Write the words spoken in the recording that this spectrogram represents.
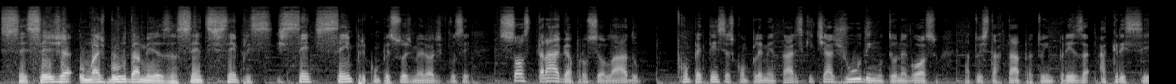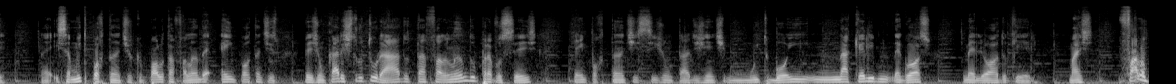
Seja o mais burro da mesa. Sente sempre, sente sempre com pessoas melhores que você. Só traga para o seu lado competências complementares que te ajudem o teu negócio, a tua startup, a tua empresa a crescer. Né? Isso é muito importante. O que o Paulo está falando é, é, importantíssimo. Veja, um cara estruturado está falando para vocês que é importante se juntar de gente muito boa e naquele negócio melhor do que ele. Mas fala,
